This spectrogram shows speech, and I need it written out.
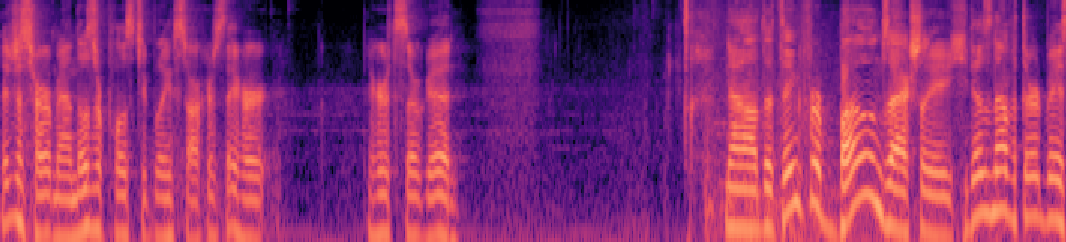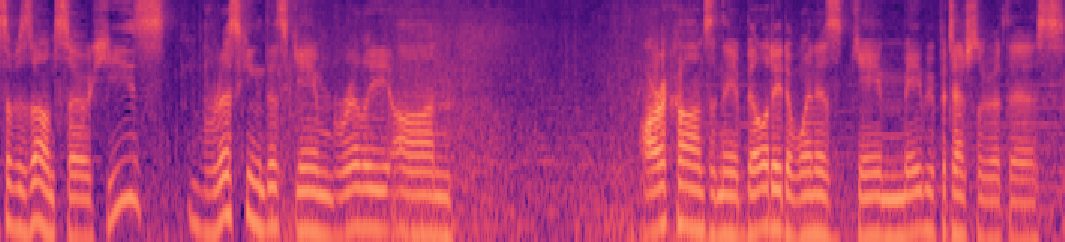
They just hurt, man. Those are plus two Blink Stalkers. They hurt. They hurt so good. Now, the thing for Bones, actually, he doesn't have a third base of his own, so he's risking this game really on Archons and the ability to win his game, maybe potentially with this.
